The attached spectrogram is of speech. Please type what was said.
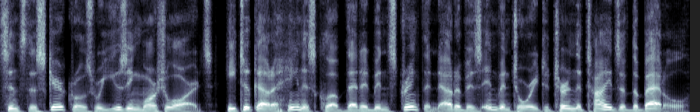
Since the scarecrows were using martial arts, he took out a heinous club that had been strengthened out of his inventory to turn the tides of the battle.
